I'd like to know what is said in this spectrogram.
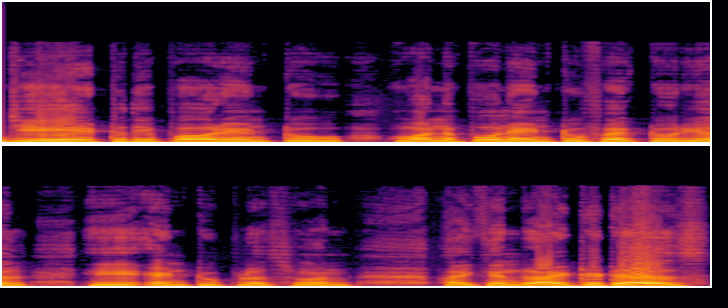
j to the power n 2 1 upon n 2 factorial a n 2 plus 1. I can write it as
